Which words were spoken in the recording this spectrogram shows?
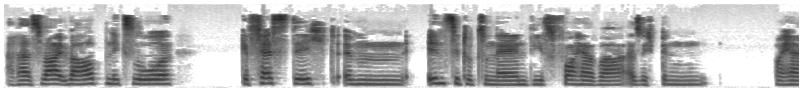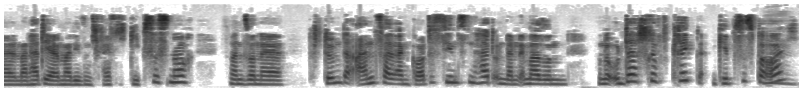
Aber es war überhaupt nicht so gefestigt im institutionellen, wie es vorher war. Also ich bin vorher, man hat ja immer diesen, ich weiß nicht, gibt's es noch, dass man so eine bestimmte Anzahl an Gottesdiensten hat und dann immer so, ein, so eine Unterschrift kriegt. Gibt's es bei mhm. euch?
